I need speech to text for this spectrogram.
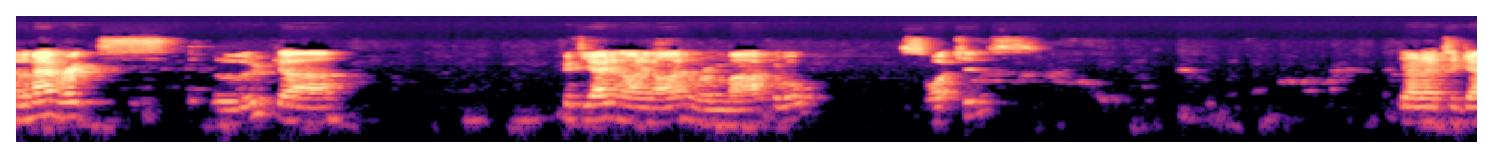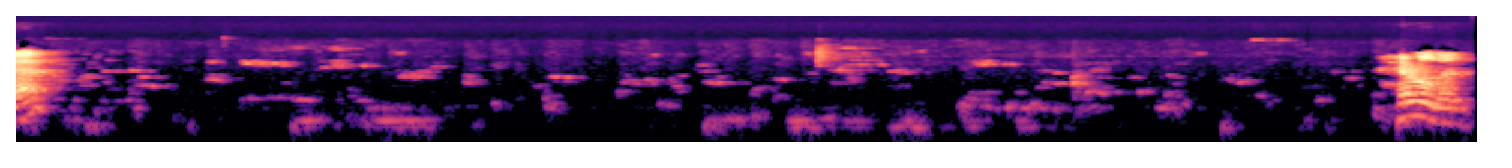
For the Mavericks, Luka, 58 and 99, remarkable swatches. Going out to Gav. heralded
